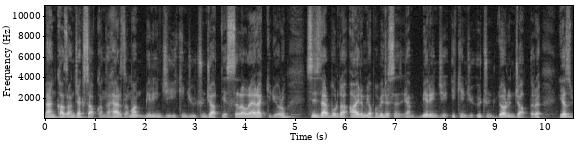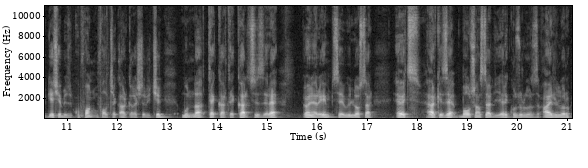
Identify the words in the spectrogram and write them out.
Ben kazanacak safkanla her zaman birinci, ikinci, üçüncü at diye sıralayarak gidiyorum. Sizler burada ayrım yapabilirsiniz. Yani birinci, ikinci, üçüncü, dördüncü atları yazıp geçebiliriz. Kupon ufaltacak arkadaşlar için. Bunu da tekrar tekrar sizlere önereyim sevgili dostlar. Evet, herkese bol şanslar dileyerek huzurlarınızdan ayrılıyorum.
